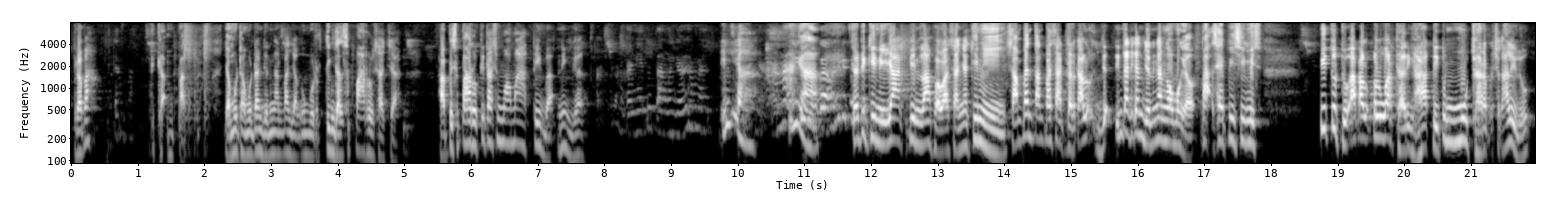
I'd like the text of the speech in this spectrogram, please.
Berapa? 34. Ya mudah-mudahan jenengan panjang umur, tinggal separuh saja. Habis separuh kita semua mati, Mbak, meninggal. makanya itu tanggung jawabnya sama Iya. anak Iya. Jadi gini, yakinlah bahwasanya gini, sampai tanpa sadar kalau ini tadi kan jenengan ngomong ya, Pak, saya pesimis. Itu doa kalau keluar dari hati itu mujarab sekali loh.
